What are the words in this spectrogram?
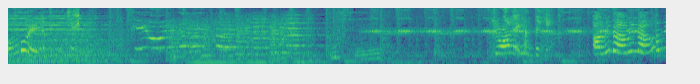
দুর্গন্ধ হয়ে গেছে। চল এখান থেকে। আমি না আমি না আমি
